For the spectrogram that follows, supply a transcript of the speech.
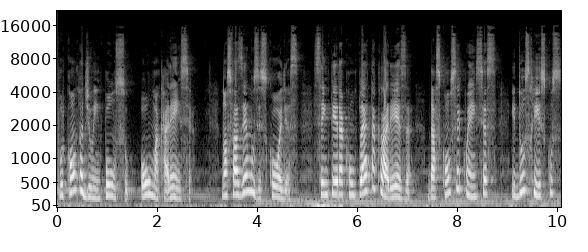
por conta de um impulso ou uma carência, nós fazemos escolhas sem ter a completa clareza das consequências e dos riscos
